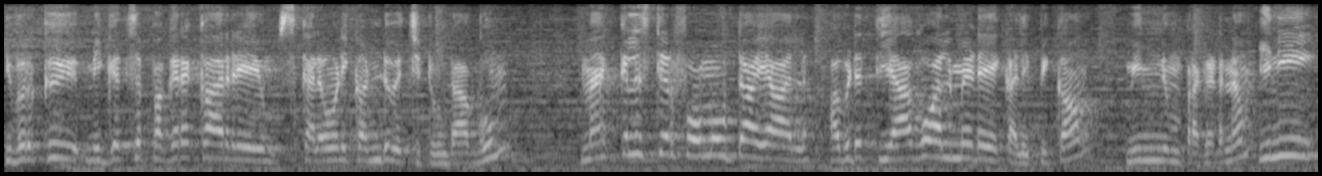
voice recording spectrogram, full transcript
ഇവർക്ക് മികച്ച പകരക്കാരെയും സ്കലോണി കണ്ടുവച്ചിട്ടുണ്ടാകും. മാക്കലിസ്റ്റർ ഫോം ഔട്ടായാൽ അവിടെ ത്യാഗോ അൽമേഡയെ കളിപ്പിക്കാം. മിന്നും പ്രകടനം. ഇനി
